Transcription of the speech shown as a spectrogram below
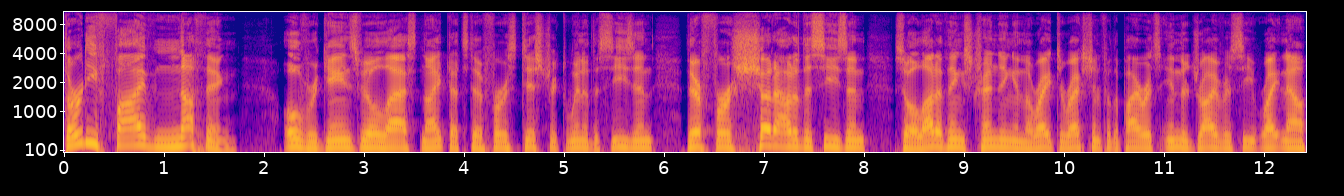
35 nothing over Gainesville last night. That's their first district win of the season, their first shutout of the season. So, a lot of things trending in the right direction for the Pirates in the driver's seat right now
